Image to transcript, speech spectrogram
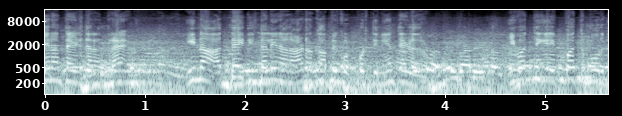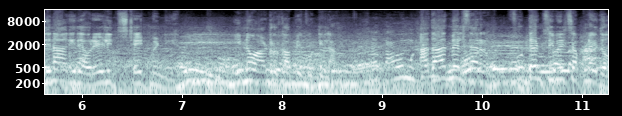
ಏನಂತ ಹೇಳ್ತಾರೆ ಅಂದರೆ ಇನ್ನು ಹದಿನೈದು ದಿನದಲ್ಲಿ ನಾನು ಆರ್ಡರ್ ಕಾಪಿ ಕೊಟ್ಬಿಡ್ತೀನಿ ಅಂತ ಹೇಳಿದ್ರು. ಇವತ್ತಿಗೆ ಇಪ್ಪತ್ತ್ಮೂರು ದಿನ ಆಗಿದೆ ಅವ್ರು ಹೇಳಿದ ಸ್ಟೇಟ್ಮೆಂಟ್ಗೆ ಇನ್ನೂ ಆರ್ಡರ್ ಕಾಪಿ ಕೊಟ್ಟಿಲ್ಲ. ಅದಾದ್ಮೇಲೆ ಸರ್ ಫುಡ್ ಅಂಡ್ ಸಿವಿಲ್ ಸಪ್ಲೈದು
